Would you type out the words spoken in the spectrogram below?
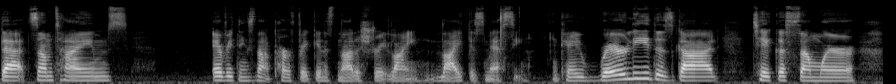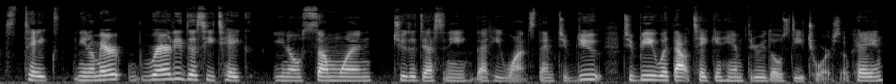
that sometimes everything's not perfect and it's not a straight line. Life is messy. Okay? Rarely does God take us somewhere take, you know, rarely does he take, you know, someone to the destiny that he wants them to do to be without taking him through those detours, okay?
